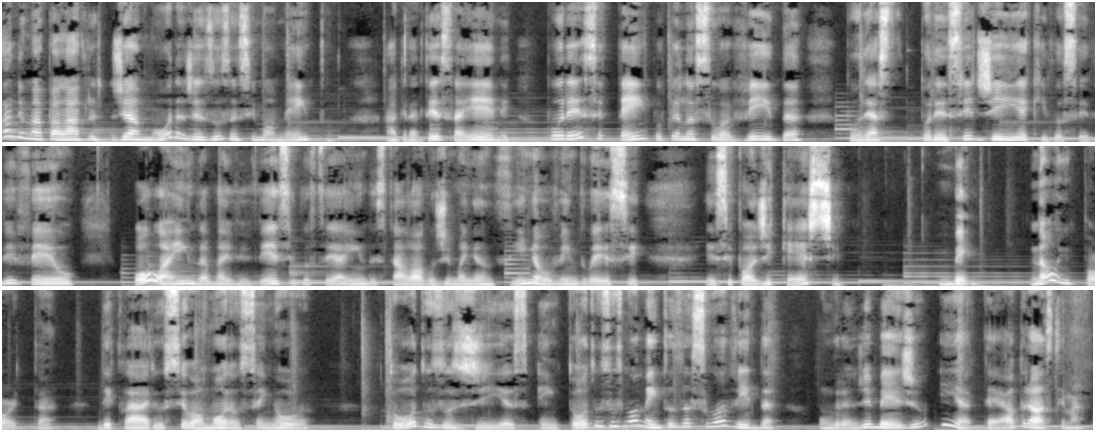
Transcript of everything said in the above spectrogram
Fale uma palavra de amor a Jesus nesse momento. Agradeça a Ele por esse tempo, pela sua vida, por, por esse dia que você viveu, ou ainda vai viver, se você ainda está logo de manhãzinha ouvindo esse, esse podcast. Bem, não importa, declare o seu amor ao Senhor todos os dias, em todos os momentos da sua vida. Um grande beijo e até a próxima!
